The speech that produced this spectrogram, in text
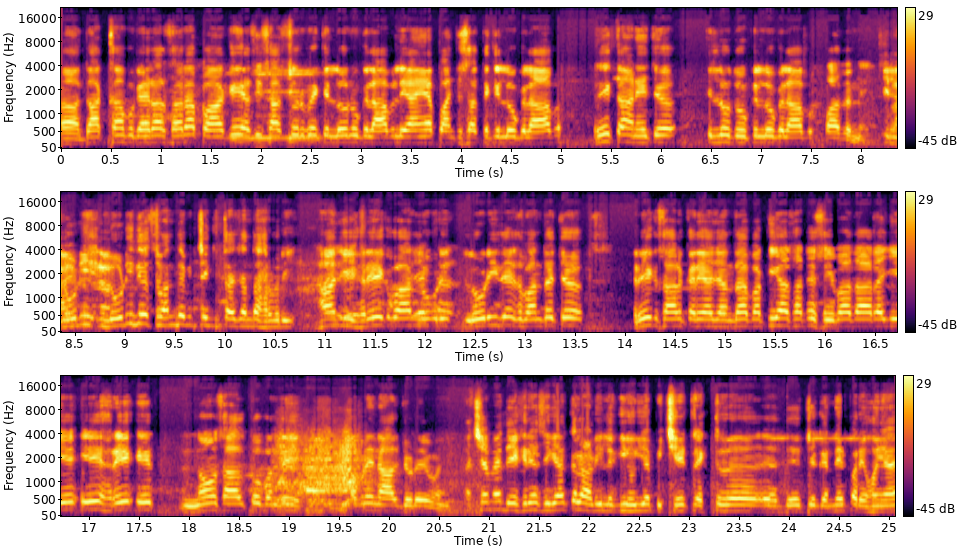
ਹਾਂ ਦਾਖਾਂ ਵਗੈਰਾ ਸਾਰਾ ਪਾ ਕੇ ਅਸੀਂ 700 ਰੁਪਏ ਕਿਲੋ ਨੂੰ ਗੁਲਾਬ ਲਿਆਏ ਆ 5-7 ਕਿਲੋ ਗੁਲਾਬ। ਹਰੇਕ ਘਾਣੇ 'ਚ ਕਿਲੋ 2 ਕਿਲੋ ਗੁਲਾਬ ਪਾ ਦਿੰਨੇ ਲੋਹੜੀ ਲੋਹੜੀ ਦੇ ਸੰਬੰਧ ਦੇ ਵਿੱਚ ਕੀਤਾ ਜਾਂਦਾ ਹਰ ਵਾਰੀ? ਹਾਂਜੀ ਹਰੇਕ ਵਾਰ ਲੋਹੜੀ ਦੇ ਸੰਬੰਧ 'ਚ ਹਰੇਕ ਸਾਲ ਕਰਿਆ ਜਾਂਦਾ। ਬਾਕੀ ਆ ਸਾਡੇ ਸੇਵਾਦਾਰ ਹੈ ਜੀ ਇਹ- ਇਹ ਹਰੇਕ ਇਹ 9 ਸਾਲ ਤੋਂ ਬੰਦੇ ਆਪਣੇ ਨਾਲ ਜੁੜੇ ਹੋਏ ਨੇ। ਅੱਛਾ ਮੈਂ ਦੇਖ ਰਿਹਾ ਸੀਗਾ ਕਲਾੜੀ ਲੱਗੀ ਹੋਈ ਹੈ ਪਿੱਛੇ ਟਰੈਕਟਰ ਦੇ ਵਿੱਚ ਗੰਨੇ ਭਰੇ ਹੋਏ ਆ।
